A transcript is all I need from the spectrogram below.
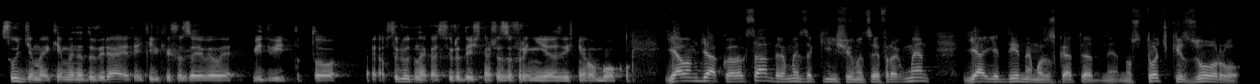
суддями, яким ви не довіряєте, і тільки що заявили відвід? Тобто е, абсолютно якась юридична шизофренія з їхнього боку. Я вам дякую, Олександре. Ми закінчуємо цей фрагмент. Я єдине можу сказати одне: ну з точки зору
